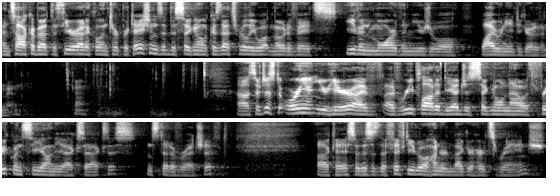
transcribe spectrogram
and talk about the theoretical interpretations of the signal, because that's really what motivates, even more than usual, why we need to go to the moon. Okay? Uh, so just to orient you here, I've, I've replotted the EDGES signal now with frequency on the x-axis instead of redshift. Okay, so this is the 50 to 100 megahertz range.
